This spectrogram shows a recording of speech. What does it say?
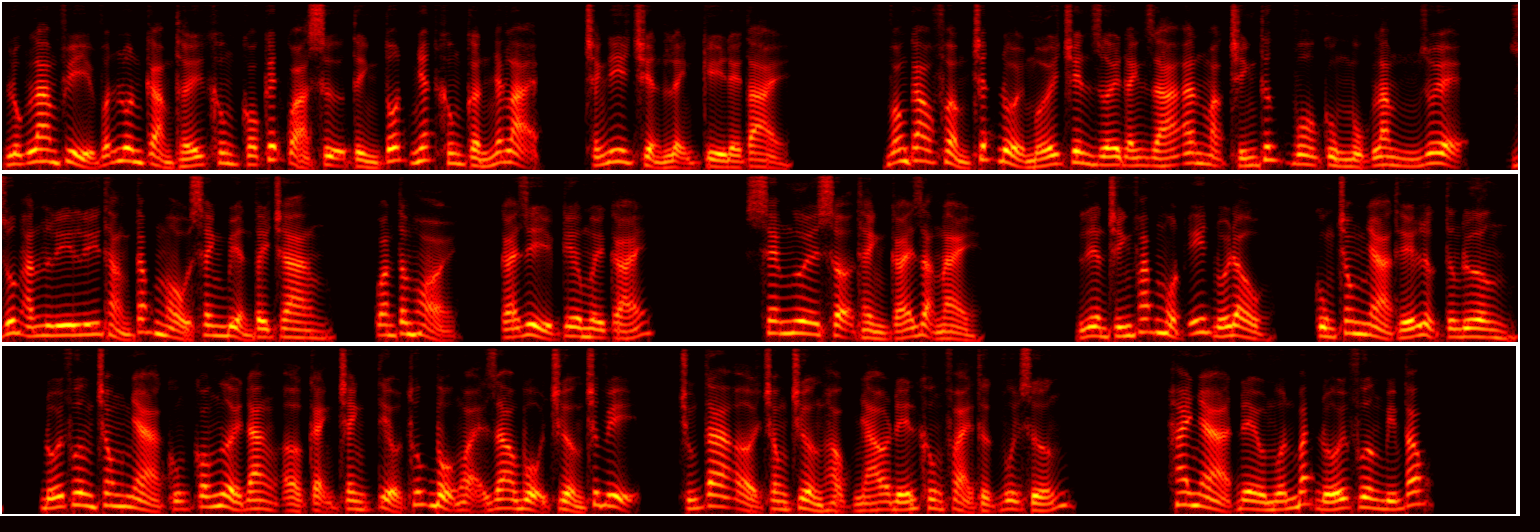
Lục Lam Phỉ vẫn luôn cảm thấy không có kết quả sự tình tốt nhất không cần nhắc lại, tránh đi triển lệnh kỳ đề tài. Vong cao phẩm chất đổi mới trên dưới đánh giá ăn mặc chính thức vô cùng mục lam duệ, giúp hắn lý lý thẳng tắp màu xanh biển Tây Trang, quan tâm hỏi, cái gì kia mấy cái? Xem ngươi sợ thành cái dạng này. Liên chính pháp một ít đối đầu, cùng trong nhà thế lực tương đương, đối phương trong nhà cũng có người đang ở cạnh tranh tiểu thúc bộ ngoại giao bộ trưởng chức vị, chúng ta ở trong trường học nháo đến không phải thực vui sướng. Hai nhà đều muốn bắt đối phương bím tóc.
